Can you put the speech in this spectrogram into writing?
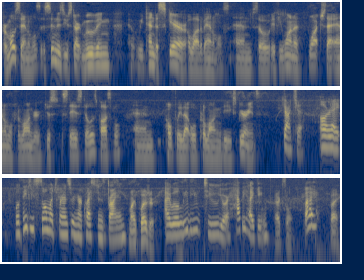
for most animals, as soon as you start moving, we tend to scare a lot of animals. And so if you want to watch that animal for longer, just stay as still as possible and hopefully that will prolong the experience. Gotcha. All right. Well, thank you so much for answering our questions, Brian. My pleasure. I will leave you to your happy hiking. Excellent. Bye. Bye.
